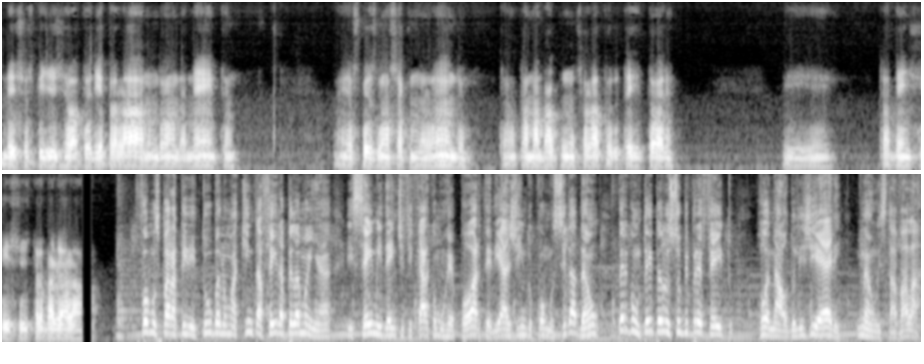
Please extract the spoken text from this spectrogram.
deixa os pedidos de relatoria para lá, não dá andamento, aí as coisas vão se acumulando, então tá uma bagunça lá todo o território e tá bem difícil de trabalhar lá. Fomos para Pirituba numa quinta-feira pela manhã e, sem me identificar como repórter e agindo como cidadão, perguntei pelo subprefeito. Ronaldo Ligieri não estava lá.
